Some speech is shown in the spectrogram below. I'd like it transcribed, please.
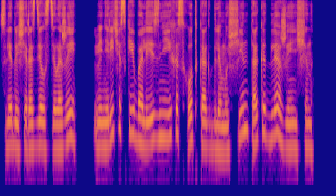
Следующий раздел стеллажей — венерические болезни и их исход как для мужчин, так и для женщин.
